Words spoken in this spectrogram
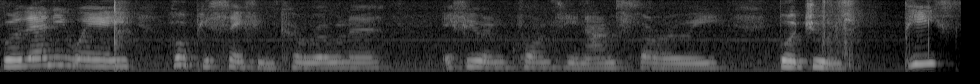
But anyway, hope you're safe in Corona. If you're in quarantine, I'm sorry. But just peace.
